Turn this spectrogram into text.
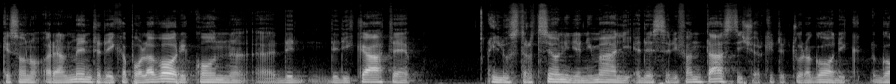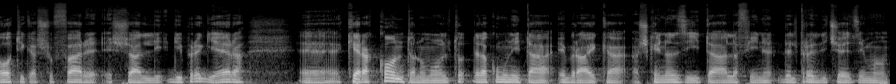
che sono realmente dei capolavori con de- dedicate illustrazioni di animali ed esseri fantastici, architettura godic, gotica, scioffare e scialli di preghiera eh, che raccontano molto della comunità ebraica ashkenazita alla fine del XIII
